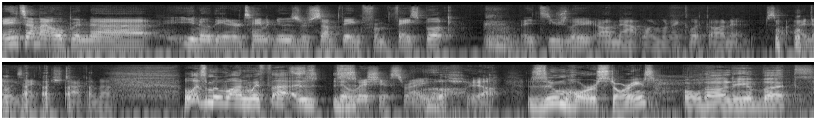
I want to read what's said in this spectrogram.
Anytime I open, uh, you know, the entertainment news or something from Facebook, it's usually on that one when I click on it. So I know exactly what you're talking about. Well, let's move on with uh, z- Delicious, right? Oh yeah, Zoom horror stories. Hold on to your butts.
